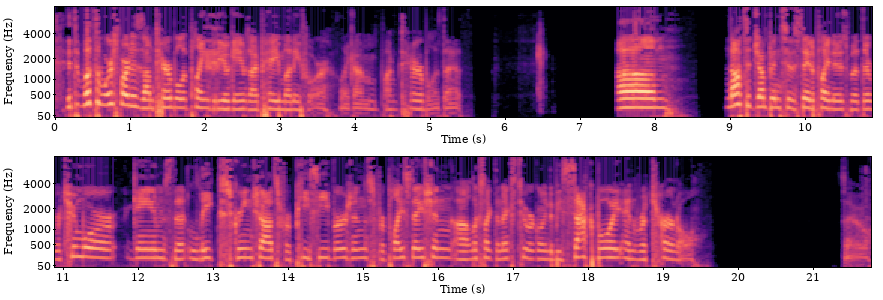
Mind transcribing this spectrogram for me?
It, what's the worst part is I'm terrible at playing video games I pay money for. Like I'm I'm terrible at that. Um, not to jump into the state of play news, but there were two more games that leaked screenshots for PC versions for PlayStation. Uh, looks like the next two are going to be Sackboy and Returnal. So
